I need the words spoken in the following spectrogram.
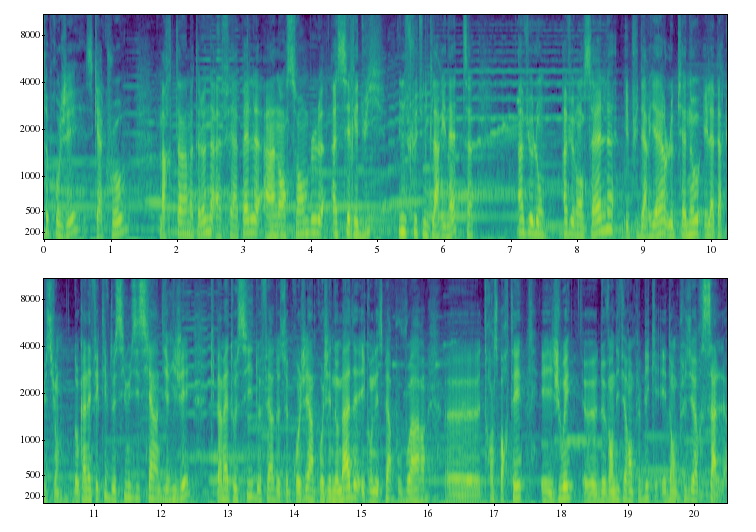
Ce projet, Scarecrow, Martin Matalon a fait appel à un ensemble assez réduit, une flûte, une clarinette, un violon, un violoncelle, et puis derrière le piano et la percussion. Donc un effectif de six musiciens dirigés qui permettent aussi de faire de ce projet un projet nomade et qu'on espère pouvoir euh, transporter et jouer euh, devant différents publics et dans plusieurs salles.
